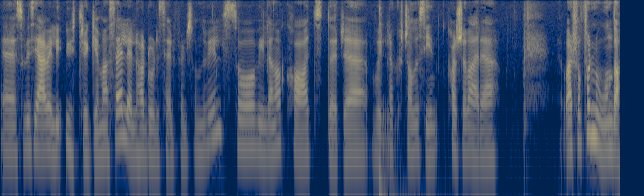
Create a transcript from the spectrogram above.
Eh, Så hvis jeg er veldig utrygg i meg selv, eller har dårlig selvfølelse om du vil, så vil jeg nok ha et større vil nok Sjalusien kanskje være, i hvert fall for noen, da,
